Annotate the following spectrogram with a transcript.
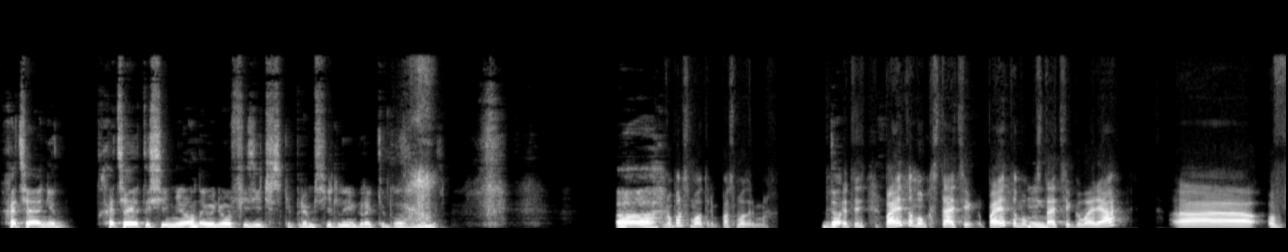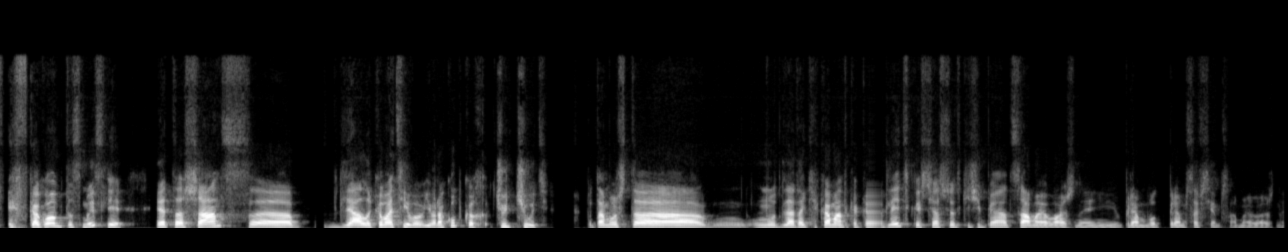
хотя они, хотя это Симеон, и у него физически прям сильные игроки должны быть. А, Ну, посмотрим, посмотрим. да, Это, поэтому, кстати, поэтому, М. кстати говоря, э, в, в каком-то смысле это шанс э, для Локомотива в Еврокубках чуть-чуть. Потому что ну, для таких команд, как Атлетика, сейчас все-таки чемпионат самое важное. И прям вот прям совсем самое важное.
